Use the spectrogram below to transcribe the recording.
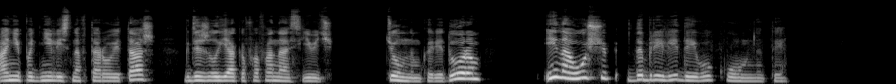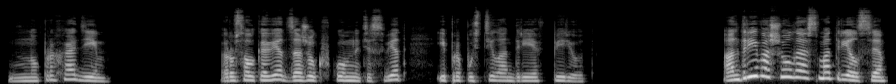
Они поднялись на второй этаж, где жил Яков Афанасьевич, темным коридором, и на ощупь добрели до его комнаты. «Ну, проходи». Русалковед зажег в комнате свет и пропустил Андрея вперед. Андрей вошел и осмотрелся.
